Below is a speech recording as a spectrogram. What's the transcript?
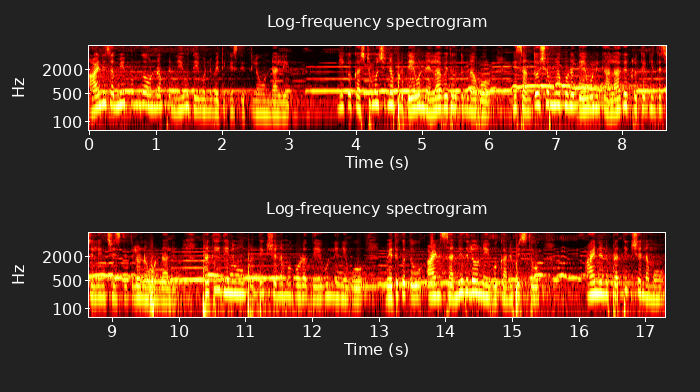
ఆయన సమీపంగా ఉన్నప్పుడు నీవు దేవుణ్ణి వెతికే స్థితిలో ఉండాలి. నీకు కష్టం వచ్చినప్పుడు దేవుణ్ణి ఎలా వెతుకుతున్నావో నీ సంతోషంలో కూడా దేవునికి అలాగే కృతజ్ఞత చెల్లించే స్థితిలో నువ్వు ఉండాలి. ప్రతి దినము ప్రతి క్షణము కూడా దేవుణ్ణి నువ్వు వెతుకుతూ ఆయన సన్నిధిలో నీవు కనిపిస్తూ ఆయనను ప్రతి క్షణము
